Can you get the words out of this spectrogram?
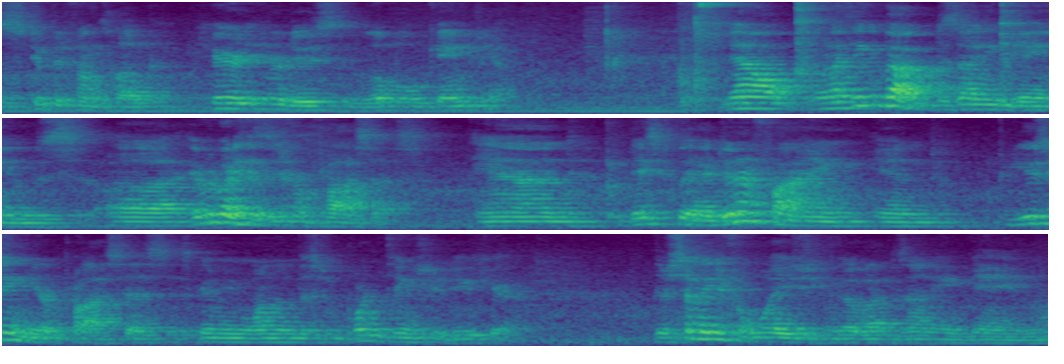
Stupid Fun Club, here to introduce the Global Game Jam. Now, when I think about designing games, uh, everybody has a different process. And basically identifying and using your process is going to be one of the most important things you do here. There's so many different ways you can go about designing a game.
